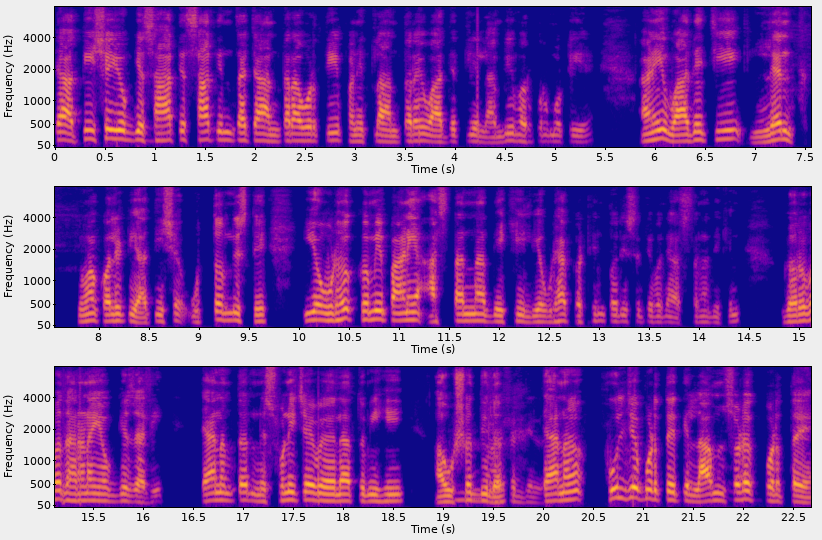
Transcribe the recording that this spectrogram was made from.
ते अतिशय योग्य सहा ते सात इंचाच्या अंतरावरती फणीतलं अंतर आहे वाद्यातली लांबी भरपूर मोठी आहे आणि वाद्याची लेंथ किंवा क्वालिटी अतिशय उत्तम दिसते. एवढं कमी पाणी असताना देखील एवढ्या कठीण परिस्थितीमध्ये असताना देखील गर्भधारणा योग्य झाली. त्यानंतर निसवणीच्या वेळेला तुम्ही ही औषध दिलं. त्यानं फुल जे पडतंय ते लांब सडक पडतंय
